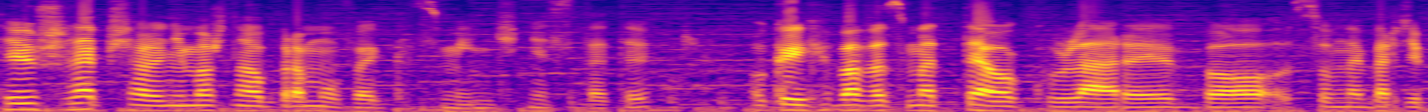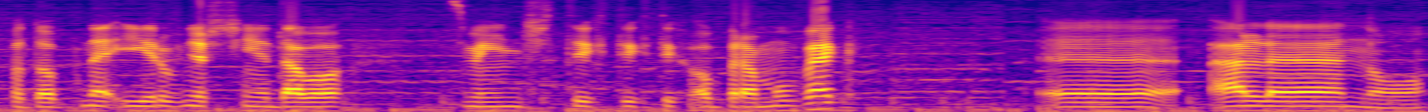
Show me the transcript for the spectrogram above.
To już lepsze, ale nie można obramówek zmienić niestety. Okej, chyba wezmę te okulary, bo są najbardziej podobne i również się nie dało zmienić tych, tych, tych obramówek. E, ale no.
